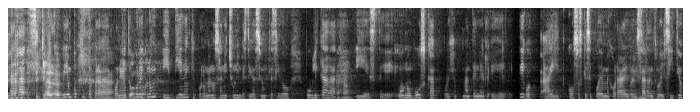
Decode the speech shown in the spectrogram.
nada, sí, claro. bien poquito para poner en tu currículum y tienen que por lo menos han hecho una investigación que ha sido publicada y este, uno busca, por ejemplo, mantener, eh, digo, hay cosas que se pueden mejorar y revisar dentro del sitio,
